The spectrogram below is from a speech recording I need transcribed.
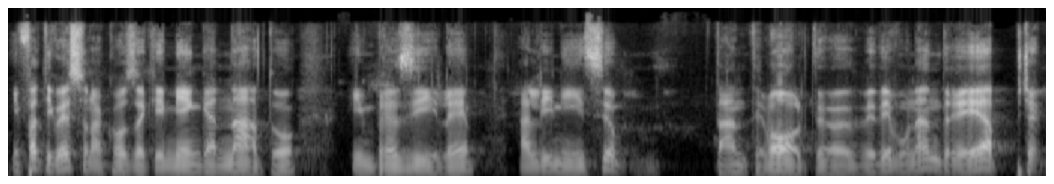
Infatti, questa è una cosa che mi ha ingannato in Brasile all'inizio, tante volte. Vedevo un Andrea, cioè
